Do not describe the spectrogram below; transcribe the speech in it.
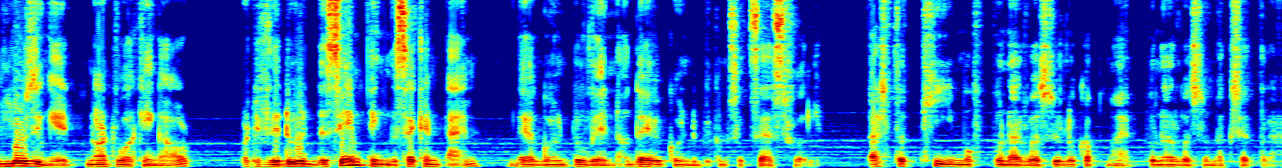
losing it, not working out. But if they do it the same thing the second time, they are going to win or they are going to become successful. That's the theme of Punarvasu. Look up my Punarvasu Nakshatra.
